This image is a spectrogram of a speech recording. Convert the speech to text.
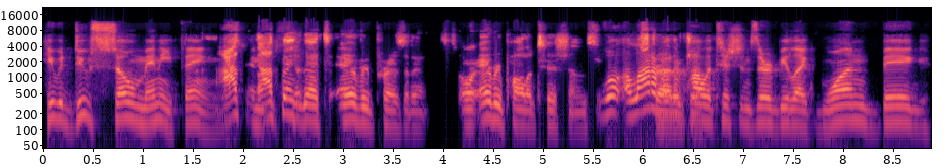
he would do so many things. I, I think so- that's every president or every politician's. well, a lot of other politicians there would be like one big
